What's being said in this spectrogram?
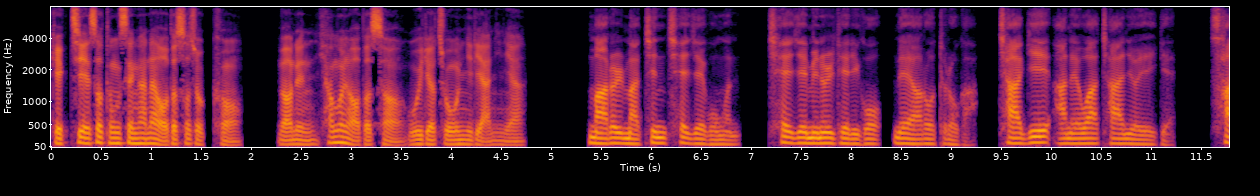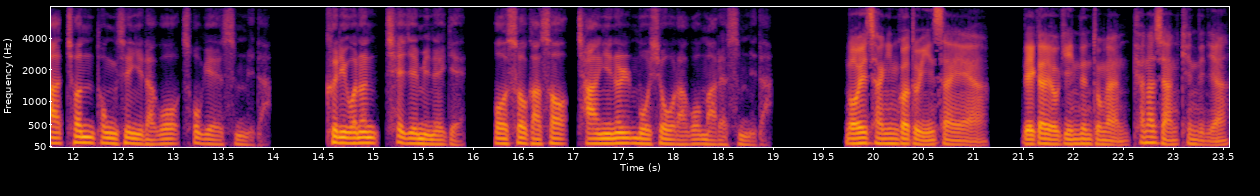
객지에서 동생 하나 얻어서 좋고 너는 형을 얻어서 오히려 좋은 일이 아니냐. 말을 마친 최재공은 최재민을 데리고 내하로 들어가 자기 아내와 자녀에게 사촌 동생이라고 소개했습니다. 그리고는 최재민에게 어서 가서 장인을 모셔오라고 말했습니다. 너의 장인과도 인사해야 내가 여기 있는 동안 편하지 않겠느냐.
